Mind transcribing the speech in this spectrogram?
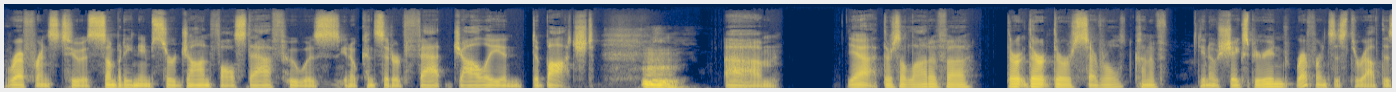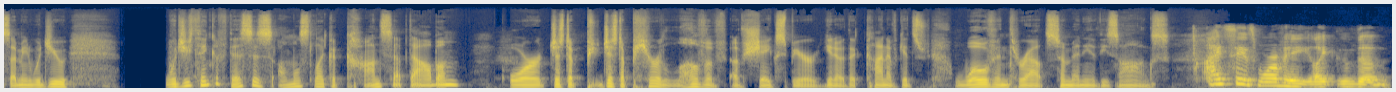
reference to is somebody named Sir John Falstaff, who was you know considered fat, jolly, and debauched. Mm-hmm. Um, yeah, there's a lot of uh, there there there are several kind of you know Shakespearean references throughout this. I mean, would you would you think of this as almost like a concept album? Or just a just a pure love of of Shakespeare, you know, that kind of gets woven throughout so many of these songs. I'd say it's more of a like the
